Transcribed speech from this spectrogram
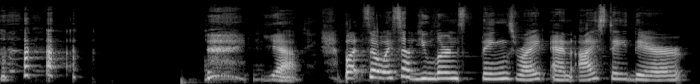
yeah. But so I said you learn things, right? And I stayed there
